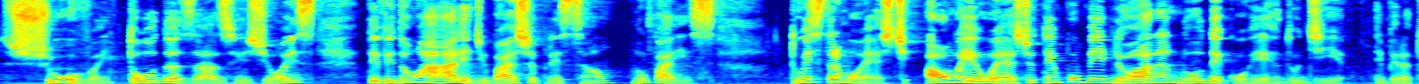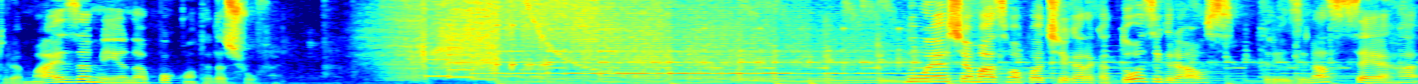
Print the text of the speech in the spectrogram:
chuva em todas as regiões devido a uma área de baixa pressão no país. Do extremo oeste ao meio oeste, o tempo melhora no decorrer do dia. Temperatura mais amena por conta da chuva. No oeste, a máxima pode chegar a 14 graus, 13 na Serra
